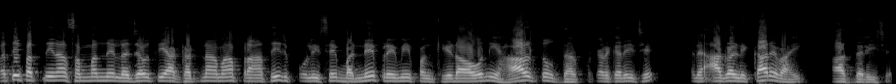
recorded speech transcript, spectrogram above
પતિ પત્નીના સંબંધને લજવતી આ ઘટનામાં પ્રાંતિજ પોલીસે બંને પ્રેમી પંખીડાઓની હાલ તો ધરપકડ કરી છે અને આગળની કાર્યવાહી હાથ ધરી છે.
